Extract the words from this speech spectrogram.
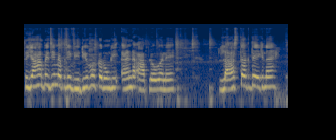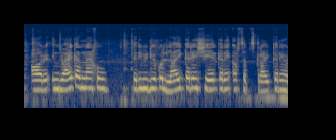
तो यहाँ पे जी मैं अपनी वीडियो को करूँगी। एंड आप लोगों ने लास्ट तक देखना है और इन्जॉय करना है खूब। मेरी वीडियो को लाइक करें शेयर करें और सब्सक्राइब करें और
